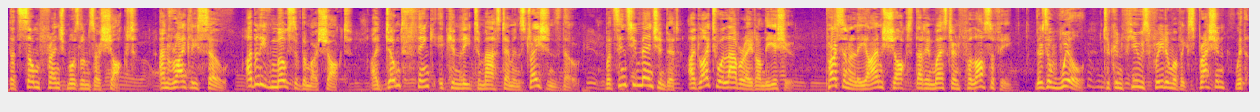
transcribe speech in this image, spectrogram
that some French Muslims are shocked, and rightly so. I believe most of them are shocked. I don't think it can lead to mass demonstrations, though. But since you mentioned it, I'd like to elaborate on the issue. Personally, I'm shocked that in Western philosophy, there's a will to confuse freedom of expression with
